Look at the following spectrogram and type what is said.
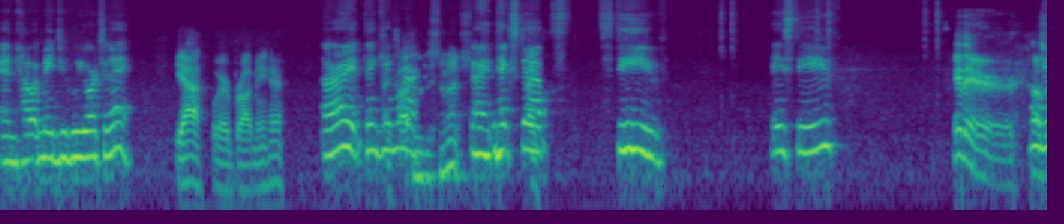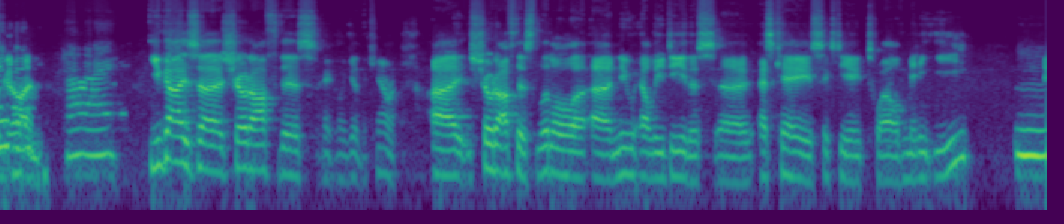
and how it made you who you are today. Yeah, where it brought me here. All right, thank you, Thanks, Mark. Thank you so much. All right, next up, Steve. Hey, Steve. Hey there, how's it going? Hi. You guys uh, showed off this. Hey, let me get the camera. Uh, showed off this little uh, new LED, this uh, SK6812 Mini E, Mm.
